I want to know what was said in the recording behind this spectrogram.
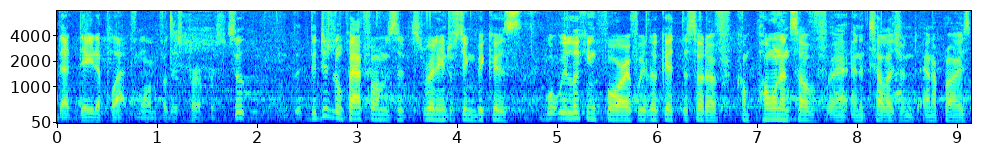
that data platform for this purpose? So the digital platforms, it's really interesting because what we're looking for, if we look at the sort of components of uh, an intelligent enterprise,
